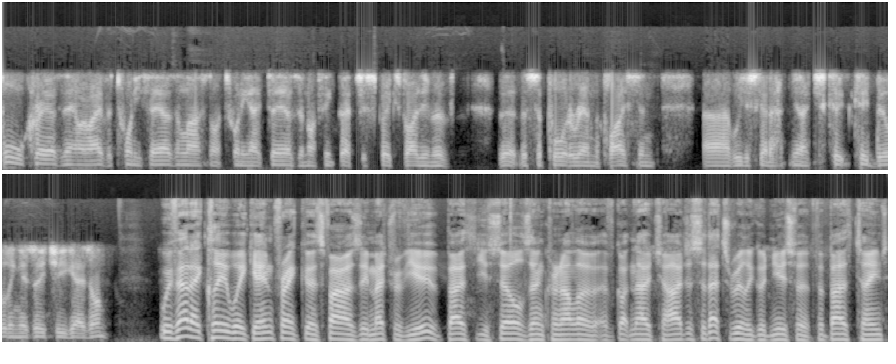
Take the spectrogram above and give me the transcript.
four crowds now over twenty thousand. Last night twenty eight thousand. I think that just speaks volume of the the support around the place, and uh, we're just going to you know just keep keep building as each year goes on. We've had a clear weekend, Frank, as far as the match review. Both yourselves and Cronulla have got no charges, so that's really good news for, for both teams,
